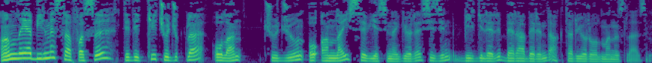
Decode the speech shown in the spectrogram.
Anlayabilme safhası dedik ki çocukla olan çocuğun o anlayış seviyesine göre sizin bilgileri beraberinde aktarıyor olmanız lazım.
